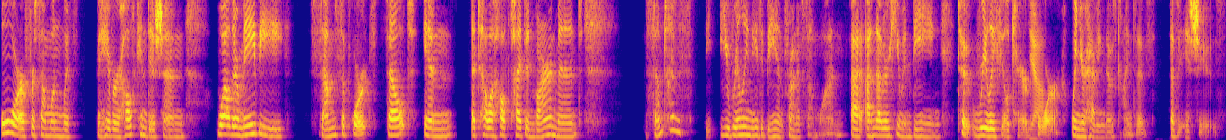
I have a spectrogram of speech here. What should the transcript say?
or for someone with behavioral health condition, while there may be some support felt in a telehealth type environment, sometimes you really need to be in front of someone, uh, another human being, to really feel cared yeah. for when you're having those kinds of, of issues.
